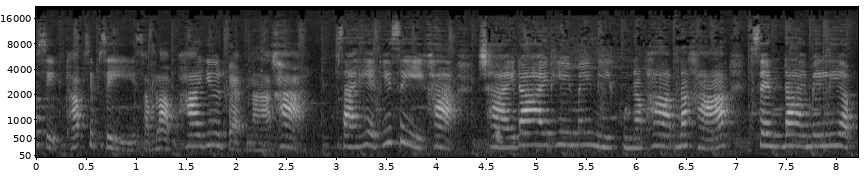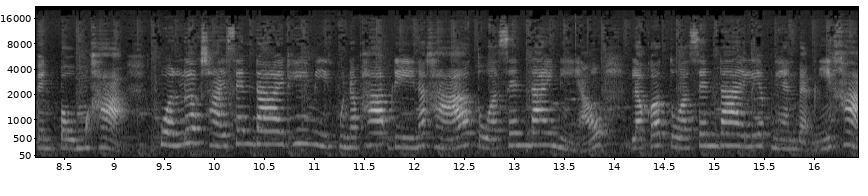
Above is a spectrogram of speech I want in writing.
90ทับ14สำหรับผ้ายืดแบบหนาค่ะสาเหตุที่ 4 ค่ะ ใช้ได้ที่ไม่มีคุณภาพนะคะ เส้นได้ไม่เรียบเป็นปมค่ะ ควรเลือกใช้เส้นได้ที่มีคุณภาพดีนะคะ ตัวเส้นได้เหนียว แล้วก็ตัวเส้นได้เรียบเนียนแบบนี้ค่ะ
